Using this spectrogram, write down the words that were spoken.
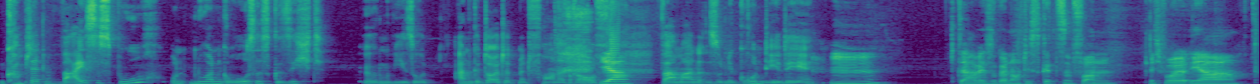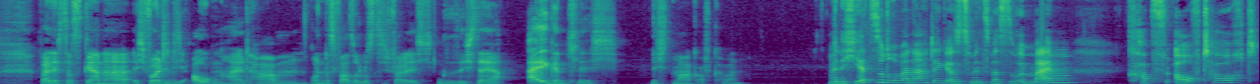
ein komplett weißes Buch und nur ein großes Gesicht irgendwie so angedeutet mit vorne drauf. Ja, War mal so eine Grundidee. Mhm. Da habe ich sogar noch die Skizzen von. Ich wollte, ja, weil ich das gerne, ich wollte die Augen halt haben. Und das war so lustig, weil ich Gesichter ja eigentlich nicht mag auf Covern. Wenn ich jetzt so drüber nachdenke, also zumindest was so in meinem Kopf auftaucht,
